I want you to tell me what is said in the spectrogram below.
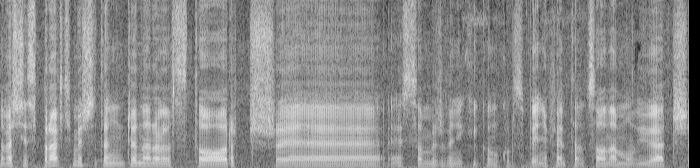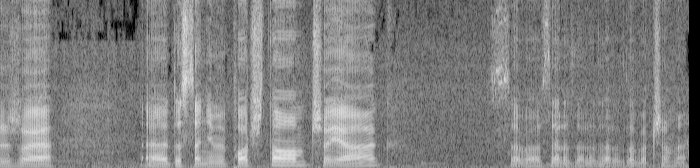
No właśnie, sprawdźmy jeszcze ten General Store, czy są już wyniki konkursu, ja nie pamiętam co ona mówiła, czy że e, dostaniemy pocztą, czy jak? Zobacz, zaraz, zaraz, zaraz zobaczymy.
